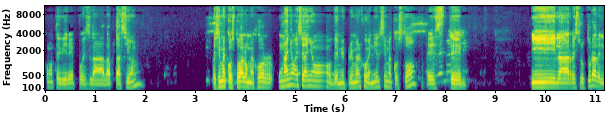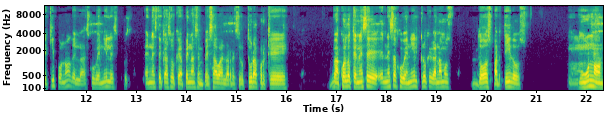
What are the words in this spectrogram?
¿cómo te diré? Pues la adaptación. Pues sí me costó a lo mejor un año, ese año de mi primer juvenil sí me costó. Este, y la reestructura del equipo, ¿no? De las juveniles, pues en este caso que apenas empezaba la reestructura, porque me acuerdo que en, ese, en esa juvenil creo que ganamos dos partidos, uno,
